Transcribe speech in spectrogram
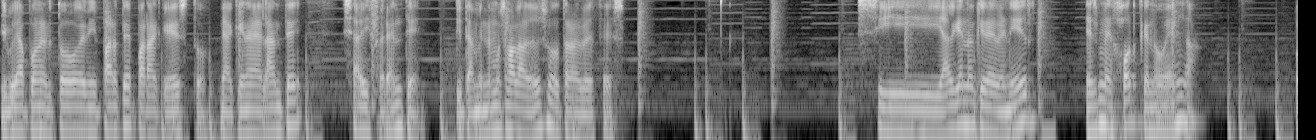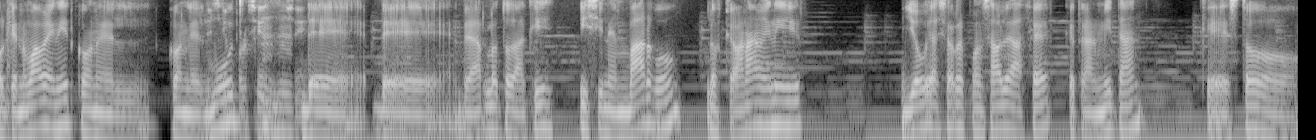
y voy a poner todo de mi parte para que esto, de aquí en adelante, sea diferente. Y también hemos hablado de eso otras veces. Si alguien no quiere venir, es mejor que no venga. Porque no va a venir con el, con el mood de, de, de darlo todo aquí Y sin embargo, los que van a venir, yo voy a ser responsable de hacer que transmitan que esto,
